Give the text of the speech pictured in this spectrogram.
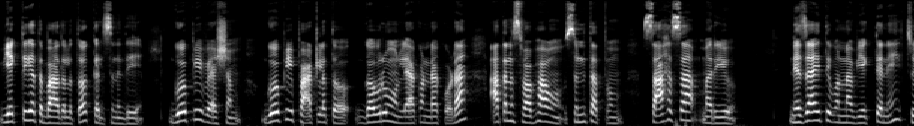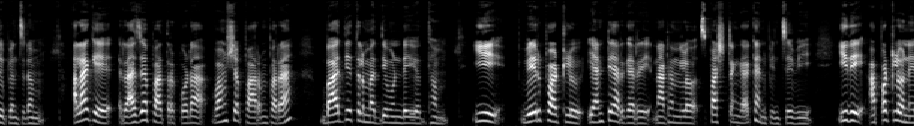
వ్యక్తిగత బాధలతో కలిసినది. గోపి వేషం గోపి పాటలతో గౌరవం లేకుండా కూడా అతని స్వభావం సున్నితత్వం సాహస మరియు నిజాయితీ ఉన్న వ్యక్తి అని చూపించడం. అలాగే రాజా పాత్ర కూడా వంశ పారంపర బాధ్యతల మధ్య ఉండే యుద్ధం. ఈ వేరుపాట్లు ఎన్టీఆర్ గారి నటనలో స్పష్టంగా కనిపించేవి. ఇది అప్పట్లోనే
